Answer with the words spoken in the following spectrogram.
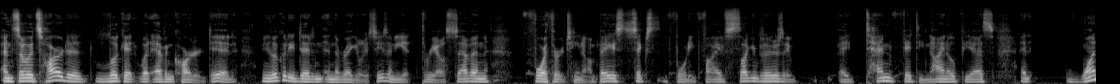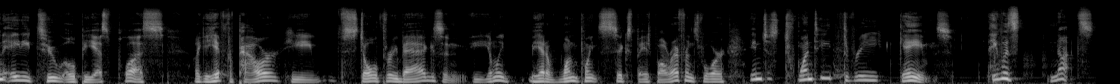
And so it's hard to look at what Evan Carter did. I mean, look what he did in, in the regular season. He hit 307, 413 on base, 645 slugging percentage, a, a 1059 OPS, and 182 OPS plus. Like he hit for power, he stole three bags, and he only he had a 1.6 baseball reference for in just 23 games. He was nuts.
